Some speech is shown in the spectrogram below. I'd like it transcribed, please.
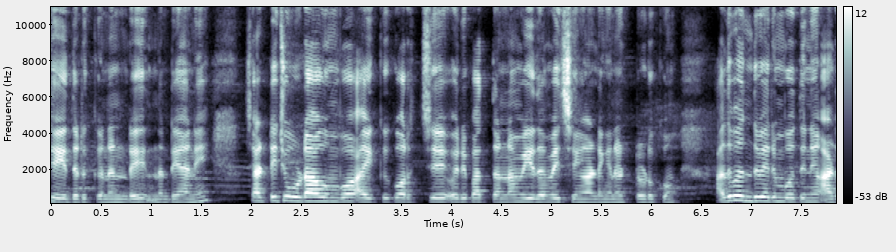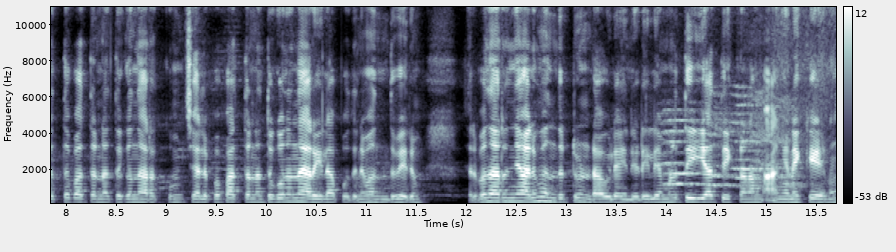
ചെയ്തെടുക്കുന്നുണ്ട്. എന്നിട്ട് ഞാൻ ചട്ടി ചൂടാകുമ്പോൾ അതിക്ക് കുറച്ച് ഒരു പത്തെണ്ണം വീതം വെച്ചങ്ങാണ്ട് ഇങ്ങനെ ഇട്ട് കൊടുക്കും. അത് വെന്ത് വരുമ്പോഴത്തേന് അടുത്ത പത്തെണ്ണത്തേക്ക് നിറക്കും. ചിലപ്പോൾ പത്തെണ്ണത്തേക്കൊന്നും നിറയില്ല അപ്പോൾ അതിന് വെന്ത് വരും. ചിലപ്പോൾ നിറഞ്ഞാലും വെന്തിട്ടുണ്ടാവില്ല. അതിന്റെ ഇടയിൽ നമ്മൾ തീ കത്തിക്കണം അങ്ങനെയൊക്കെയാണ്.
